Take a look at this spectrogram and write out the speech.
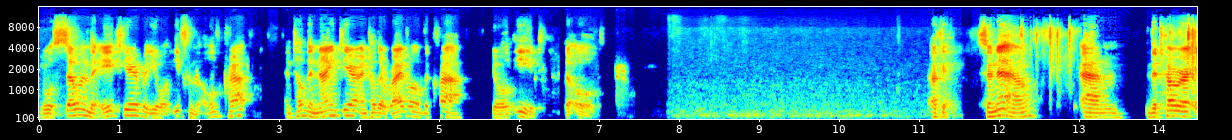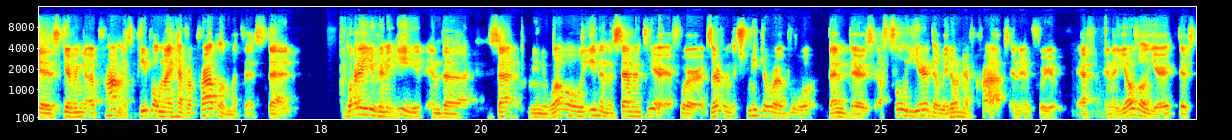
You will sow in the eighth year, but you will eat from the old crop. Until the ninth year, until the arrival of the crop, you will eat the old. Okay, so now um, the Torah is giving a promise. People might have a problem with this. That what are you going to eat in the I mean, what will we eat in the seventh year? If we're observing the Shemitah, then there's a full year that we don't have crops. And if we're in a Yovel year, there's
